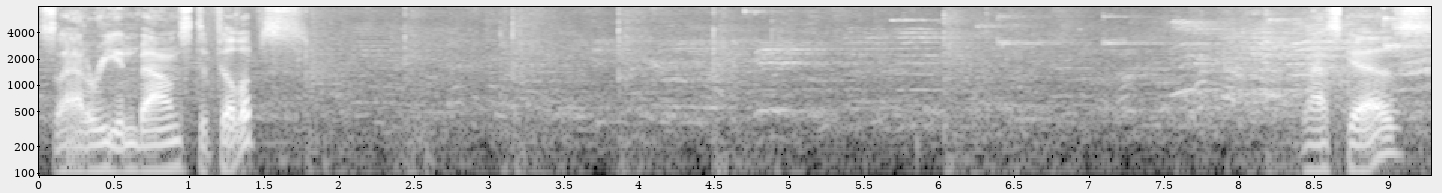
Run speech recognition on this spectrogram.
Slattery inbounds to Phillips. Vasquez.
